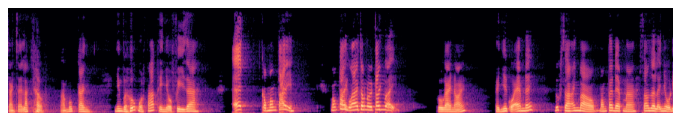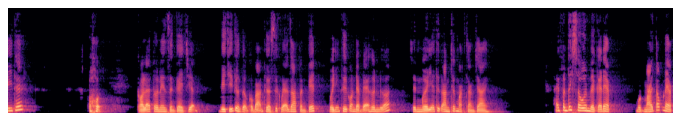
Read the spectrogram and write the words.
Chàng trai lắc đầu và múc canh, nhưng vừa hút một phát thì nhổ phì ra. Ê, còn móng tay! Móng tay của ai trong nồi canh vậy? Cô gái nói, hình như của em đấy. Lúc sáng anh bảo móng tay đẹp mà, sao giờ lại nhổ đi thế? Ôi, có lẽ tôi nên dừng kể chuyện, vị trí tưởng tượng của bạn thừa sức vẽ ra phần kết với những thứ còn đẹp đẽ hơn nữa trên 10 đĩa thức ăn trước mặt chàng trai. Hãy phân tích sâu hơn về cái đẹp, một mái tóc đẹp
